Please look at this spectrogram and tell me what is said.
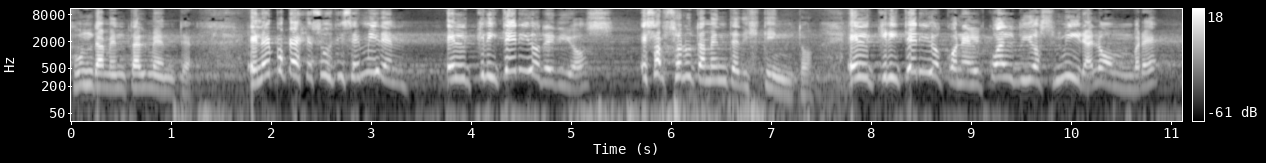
fundamentalmente. En la época de Jesús dice, miren, el criterio de Dios es absolutamente distinto. El criterio con el cual Dios mira al hombre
